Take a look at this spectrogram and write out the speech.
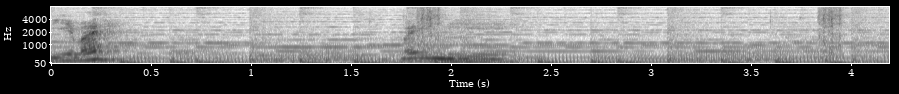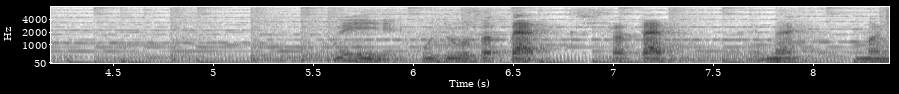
มีไหม ไม่มี นี่กูดูสแตทสแตทเห็นไหม มัน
